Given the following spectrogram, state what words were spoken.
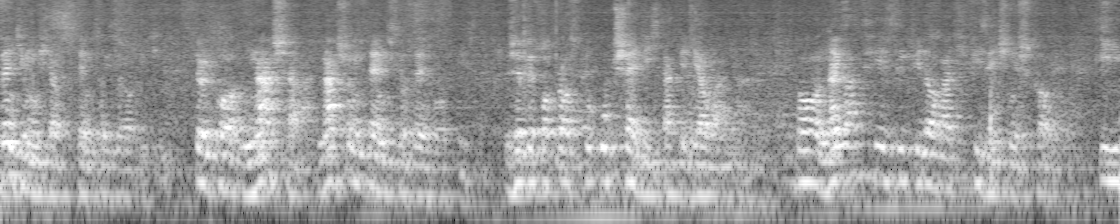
będzie musiał z tym coś zrobić. Tylko nasza, naszą intencją było, żeby po prostu uprzedzić takie działania, bo najłatwiej zlikwidować fizycznie szkoły. I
